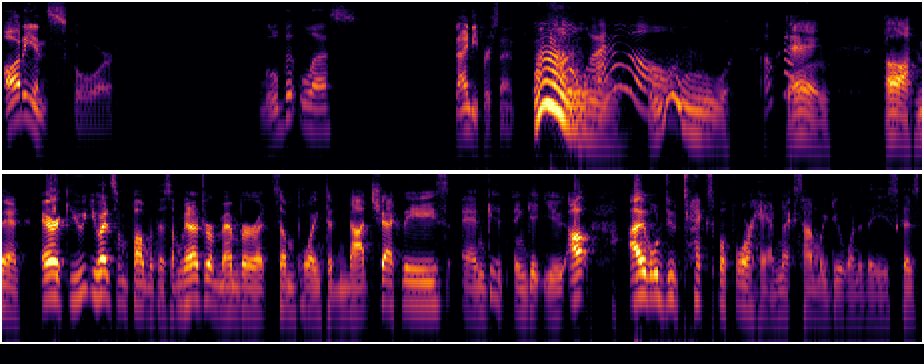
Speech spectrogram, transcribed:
Audience score a little bit less. 90%. Oh, wow. Ooh. Okay. Dang. Oh man, Eric, you, you had some fun with this. I'm gonna have to remember at some point to not check these and get and get you. I'll I will do text beforehand next time we do one of these because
